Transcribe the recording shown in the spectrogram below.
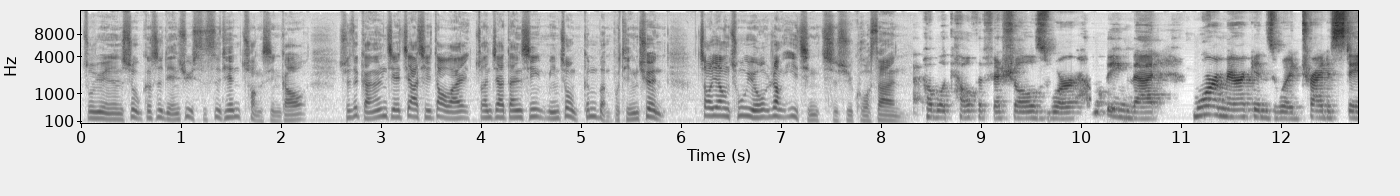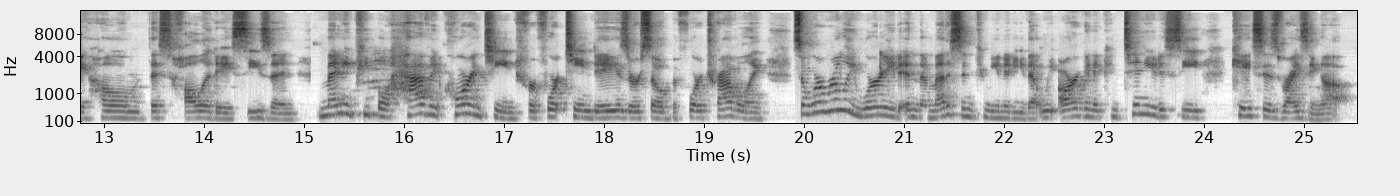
住院人数更是连续十四天创新高。随着感恩节假期到来，专家担心民众根本不听劝，照样出游，让疫情持续扩散。Public health officials were hoping that more Americans would try to stay home this holiday season. Many people haven't quarantined for 14 days or so before traveling, so we're really worried in the medicine community that we are going to continue to see cases rising up.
